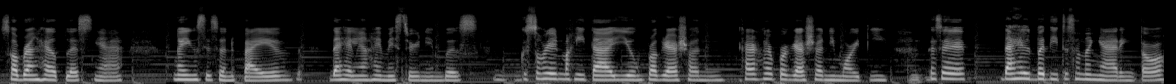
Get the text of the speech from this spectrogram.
sobrang helpless niya ngayong season 5 dahil nga kay Mr. Nimbus. Gusto ko rin makita yung progression, character progression ni Morty. Mhm. Kasi dahil ba dito sa nangyaring to,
